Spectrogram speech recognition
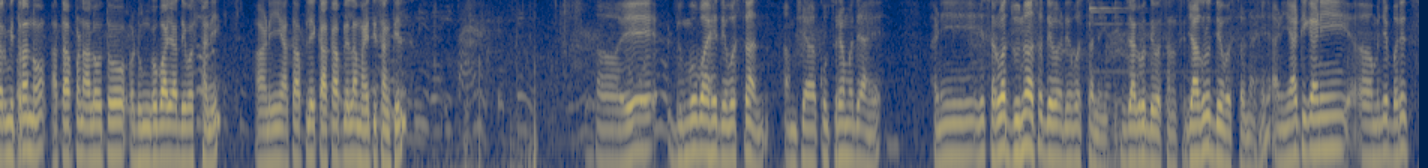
तर मित्रांनो आता आपण आलो होतो डुंगोबा या देवस्थानी. आणि आता आपले काका आपल्याला माहिती सांगतील. हे डुंगोबा हे देवस्थान आमच्या कोचऱ्यामध्ये आहे. आणि हे सर्वात जुनं असं देव देवस्थान आहे जागृत देवस्थान असेल. जागृत देवस्थान आहे. आणि या ठिकाणी म्हणजे बरेच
